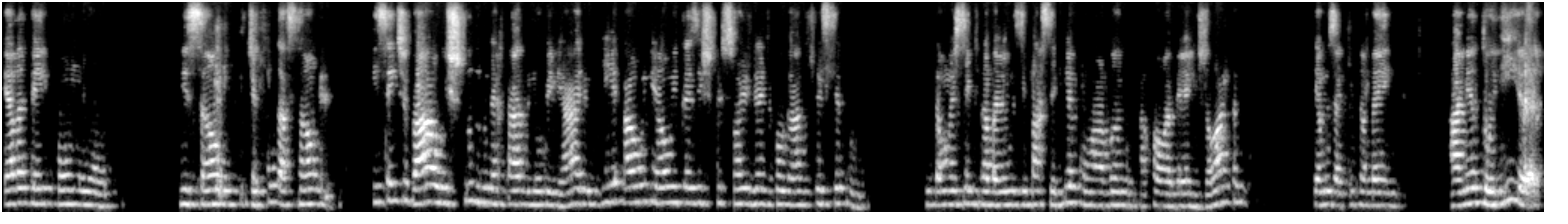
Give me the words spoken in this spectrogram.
ela tem como missão de fundação incentivar o estudo do mercado imobiliário e a união entre as instituições de advogados desse setor. Então, nós sempre trabalhamos em parceria com a BAN, a BRJ. Temos aqui também a mentoria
